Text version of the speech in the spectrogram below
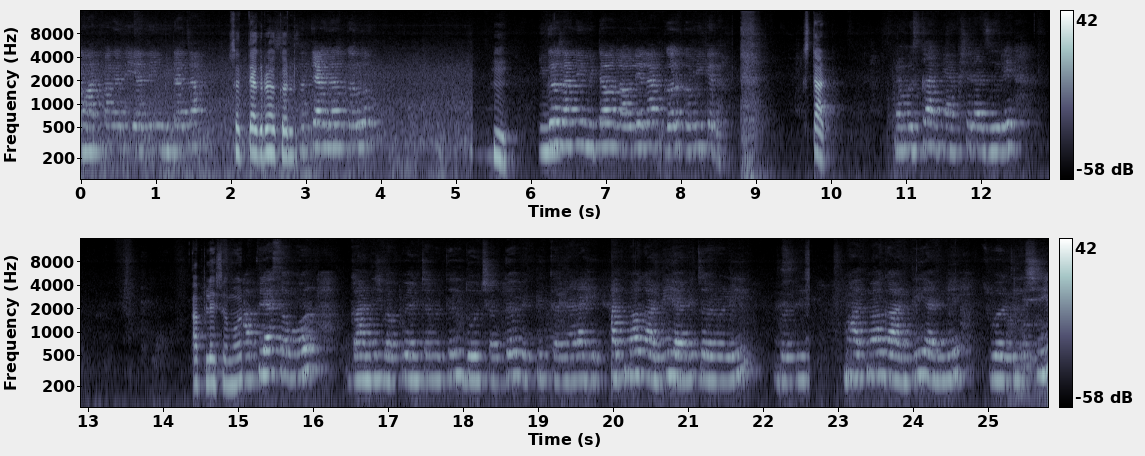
महात्मा गांधी यांनी मिठाचा सत्याग्रह करू. सत्याग्रह करून हं, इंग्रजांनी मिठावर लावलेला कर कमी केला. स्टार्ट. नमस्कार मी अक्षरा झुरे. आपल्यासमोर आपल्यासमोर गांधी बापू यांच्याबद्दल दोन शब्द व्यक्त करणार आहे. महात्मा गांधी यांनी चळवळी स्वदेशी महात्मा गांधी यांनी स्वदेशी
